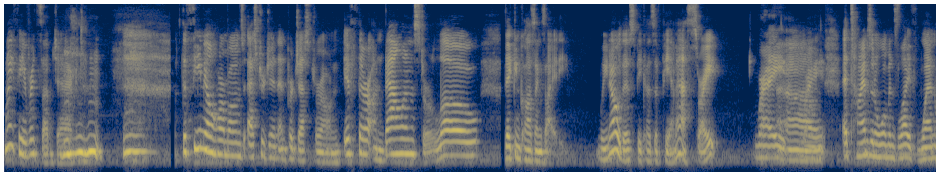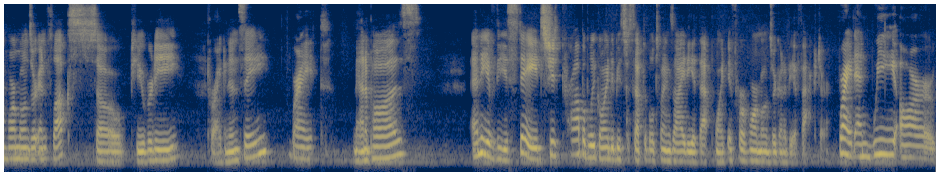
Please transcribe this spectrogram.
my favorite subject. The female hormones, estrogen and progesterone, if they're unbalanced or low, they can cause anxiety. We know this because of PMS, right? Right, Um, right. At times in a woman's life when hormones are in flux, so puberty, pregnancy, Right. menopause, any of these states, she's probably going to be susceptible to anxiety at that point if her hormones are going to be a factor. Right, and we are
